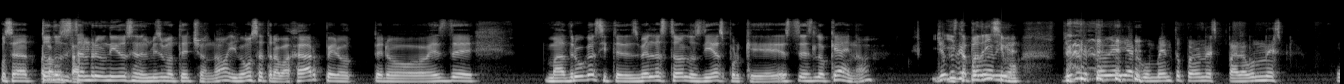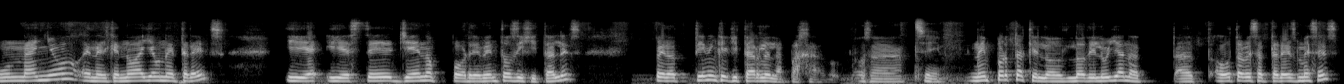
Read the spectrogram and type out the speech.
O sea, todos están reunidos en el mismo techo, ¿no? Y vamos a trabajar, pero, pero es de madrugas y te desvelas todos los días porque esto es lo que hay, ¿no? Yo y creo que está todavía- padrísimo. Yo creo que todavía hay argumento para un, para un, un año en el que no haya un E3 y, y esté lleno por eventos digitales, pero tienen que quitarle la paja. O sea, Sí. no importa que lo, lo diluyan a, a- otra vez a tres meses,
